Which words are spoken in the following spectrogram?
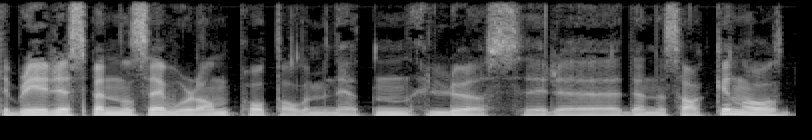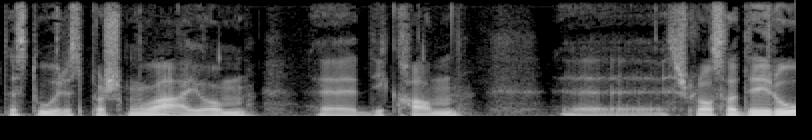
Det blir spennende å se hvordan påtalemyndigheten løser eh, denne saken. Og det store spørsmålet er jo om eh, de kan eh, slå seg til ro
